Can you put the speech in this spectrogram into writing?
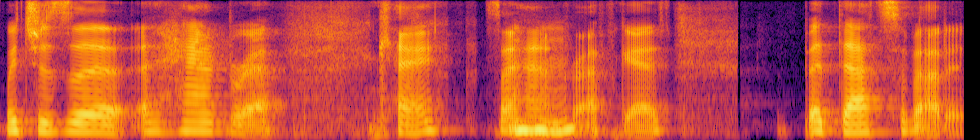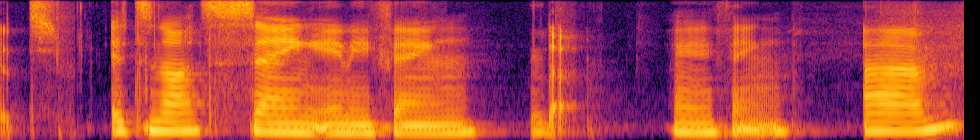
which is a, a hand wrap. Okay. It's a hand wrap, guys. But that's about it. It's not saying anything, No. anything. Um,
